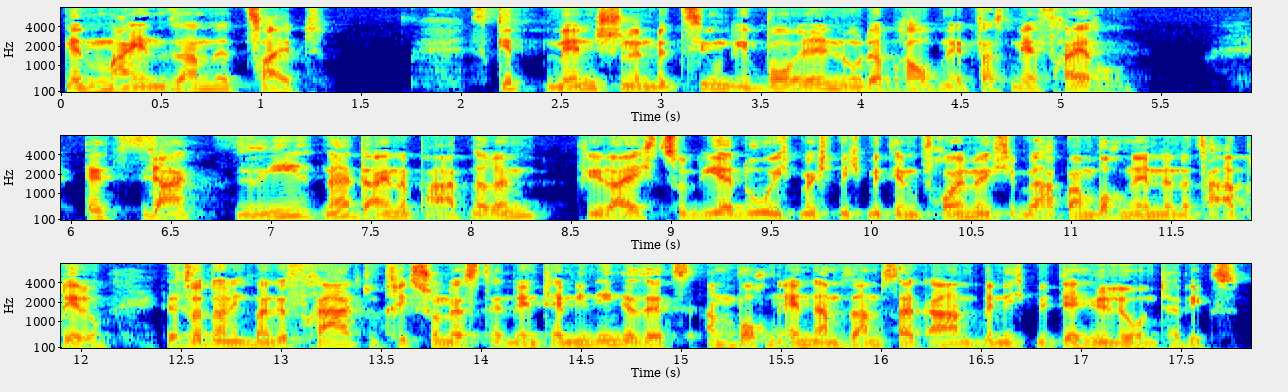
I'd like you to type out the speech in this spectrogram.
Gemeinsame Zeit. Es gibt Menschen in Beziehungen, die wollen oder brauchen etwas mehr Freiraum. Jetzt sagt sie, ne, deine Partnerin, vielleicht zu dir, du, ich möchte mich mit den Freunden, ich habe am Wochenende eine Verabredung. Das wird noch nicht mal gefragt, du kriegst schon das, den Termin hingesetzt, am Wochenende, am Samstagabend bin ich mit der Hilde unterwegs.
